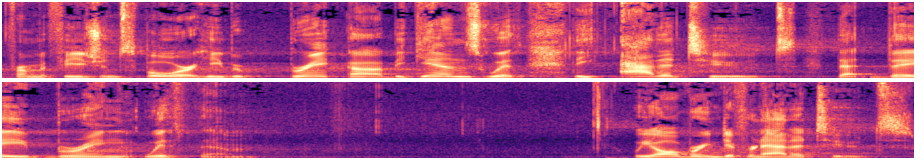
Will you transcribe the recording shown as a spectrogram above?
from Ephesians 4, he bring, uh, begins with the attitudes that they bring with them. We all bring different attitudes.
